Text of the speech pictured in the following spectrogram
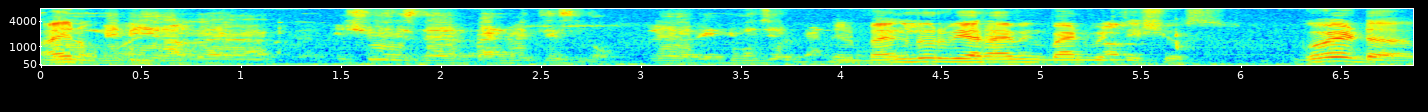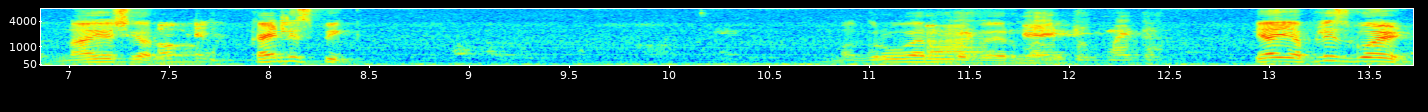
I So know, Maybe I know. your uh, issue is the bandwidth is low, your individual bandwidth. In Bangalore, we are having bandwidth issues. Go ahead, uh, Nagesh garu. Okay. Kindly speak. మా గురువు గారు కూడా Uh, పోయారు may I మళ్ళీ take my turn? యా యా ప్లీజ్ గో హెడ్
